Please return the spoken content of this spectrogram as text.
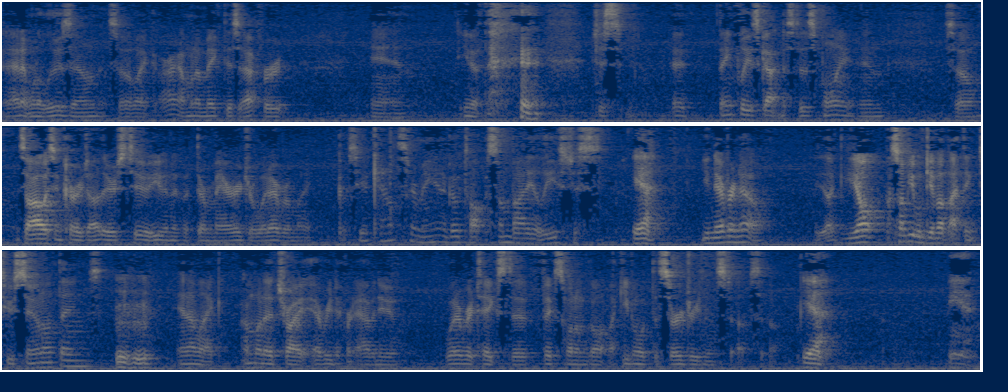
and I didn't want to lose them. So like, all right, I'm going to make this effort, and you know, just it, thankfully it's gotten us to this point, and so so I always encourage others too, even if it's their marriage or whatever. I'm like, go see a counselor, man. Go talk to somebody at least. Just yeah, you never know. Like you don't. Some people give up, I think, too soon on things, mm-hmm. and I'm like, I'm going to try every different avenue, whatever it takes to fix what I'm going. Like even with the surgeries and stuff. So yeah, man,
